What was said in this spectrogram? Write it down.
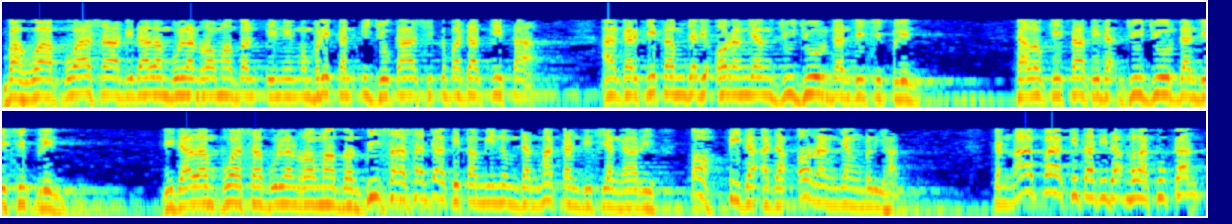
bahwa puasa di dalam bulan Ramadan ini memberikan edukasi kepada kita agar kita menjadi orang yang jujur dan disiplin. Kalau kita tidak jujur dan disiplin di dalam puasa bulan Ramadan bisa saja kita minum dan makan di siang hari, toh tidak ada orang yang melihat. Kenapa kita tidak melakukan?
